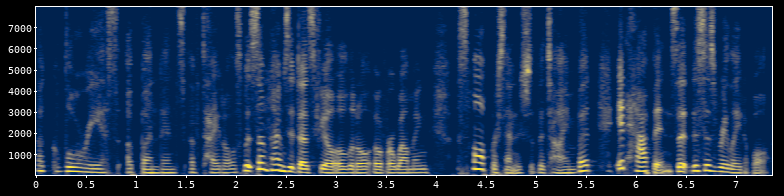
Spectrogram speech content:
a glorious abundance of titles, but sometimes it does feel a little overwhelming, a small percentage of the time, but it happens that this is relatable.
